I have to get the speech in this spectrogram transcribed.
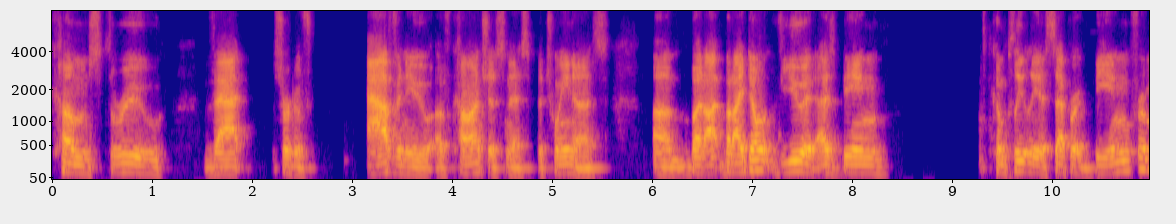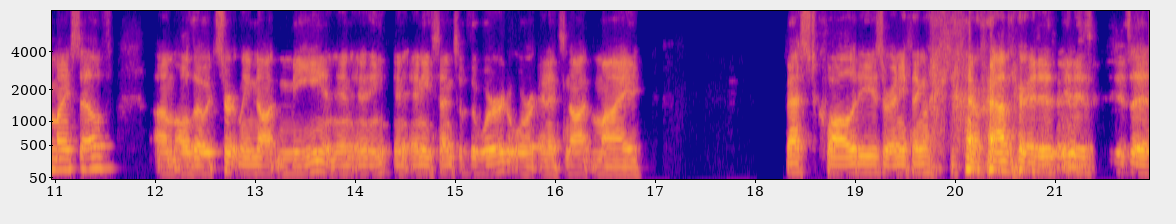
comes through that sort of avenue of consciousness between us um, but I but I don't view it as being completely a separate being from myself. Um, although it's certainly not me in, in, in, in any sense of the word, or and it's not my best qualities or anything like that. Rather, it is it is it is a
